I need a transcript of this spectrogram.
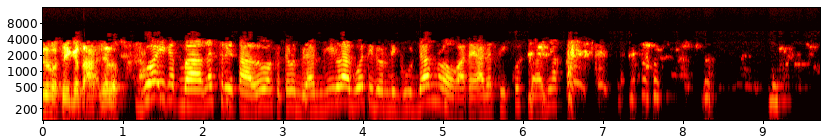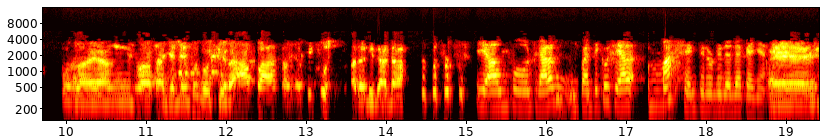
lu masih inget aja lu gue inget banget cerita lu waktu itu lu bilang, gila gue tidur di gudang loh, katanya ada tikus banyak. kalau yang gua kagetnya itu gua kira apa soalnya tikus ada di dada ya ampun, sekarang bukan tikus ya, emas yang tidur di dada kayaknya. eh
